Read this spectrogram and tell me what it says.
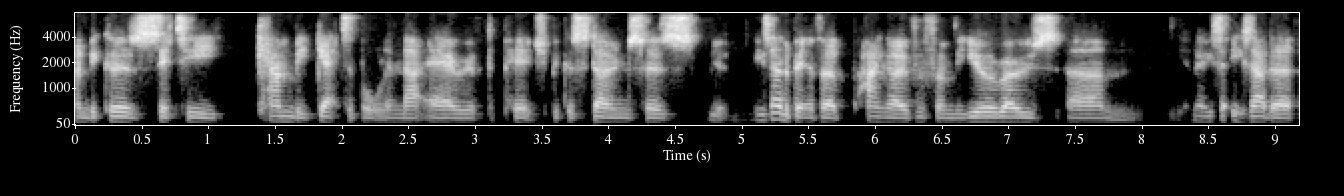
and because City can be gettable in that area of the pitch because Stones has he's had a bit of a hangover from the Euros. Um, you know, he's, he's had a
